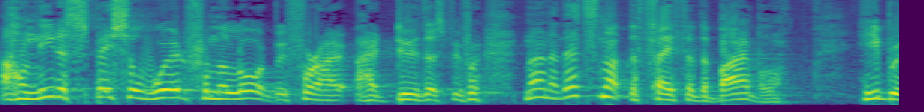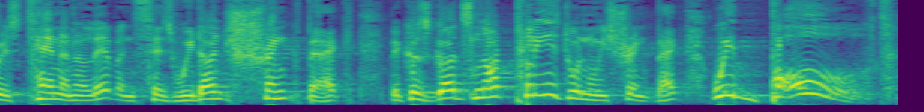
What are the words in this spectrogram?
I'll need a special word from the Lord before I, I do this. Before. No, no, that's not the faith of the Bible. Hebrews 10 and 11 says we don't shrink back because God's not pleased when we shrink back. We're bold.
